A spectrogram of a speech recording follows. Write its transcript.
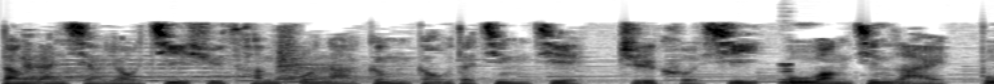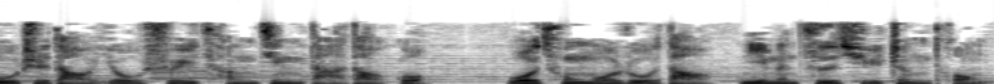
当然想要继续参破那更高的境界，只可惜古往今来，不知道有谁曾经达到过。我从魔入道，你们自诩正统，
